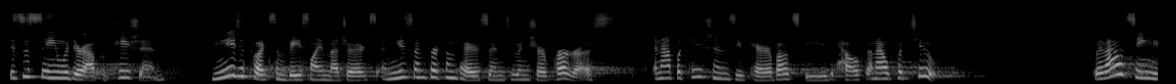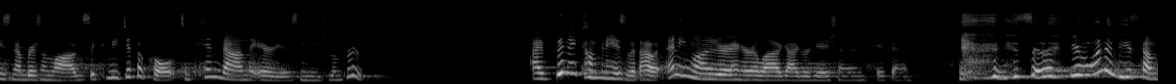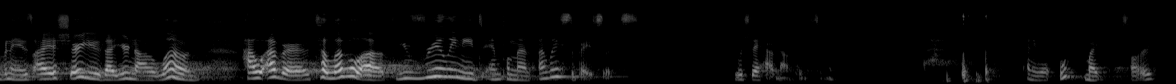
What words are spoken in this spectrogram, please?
It's the same with your application. You need to collect some baseline metrics and use them for comparison to ensure progress. In applications, you care about speed, health, and output too. Without seeing these numbers and logs, it can be difficult to pin down the areas you need to improve. I've been at companies without any monitoring or log aggregation. Hey fam. so if you're one of these companies, I assure you that you're not alone. However, to level up, you really need to implement at least the basics, which they have now, thanks to me. Anyway, oop, Mike, sorry.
